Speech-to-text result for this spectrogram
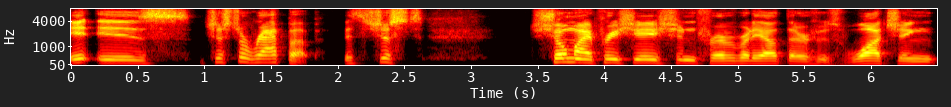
it is just a wrap up. It's just show my appreciation for everybody out there who's watching.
